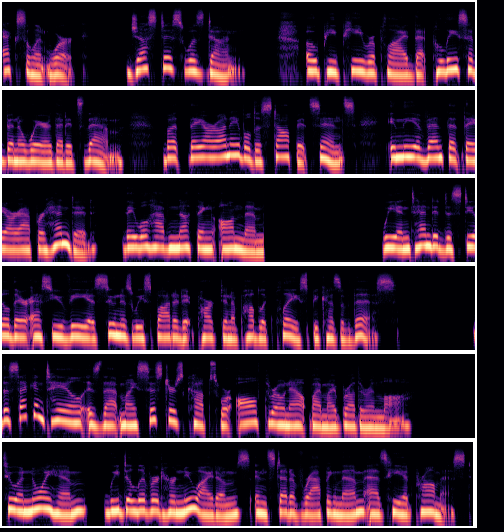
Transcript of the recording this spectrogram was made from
Excellent work. Justice was done. OPP replied that police have been aware that it's them, but they are unable to stop it since, in the event that they are apprehended, they will have nothing on them. We intended to steal their SUV as soon as we spotted it parked in a public place because of this. The second tale is that my sister's cups were all thrown out by my brother in law. To annoy him, we delivered her new items instead of wrapping them as he had promised.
